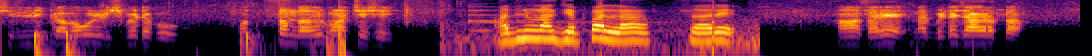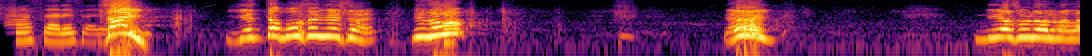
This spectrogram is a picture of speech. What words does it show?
చిల్లి కూడా విడిచిపెట్టకు మొత్తం చదువుకొని వచ్చేసాయి. అది నువ్వు నాకు చెప్పాలా? సరే. సరే నా బిడ్డ జాగ్రత్త. ఆ, సరే సరే. సాయ్ ఎంత మోసం చేసా నేను ఏయ్! నీ అసలు వల్ల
